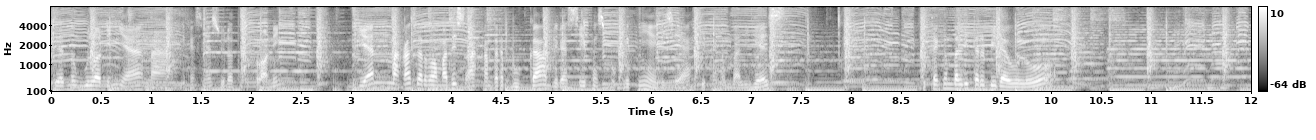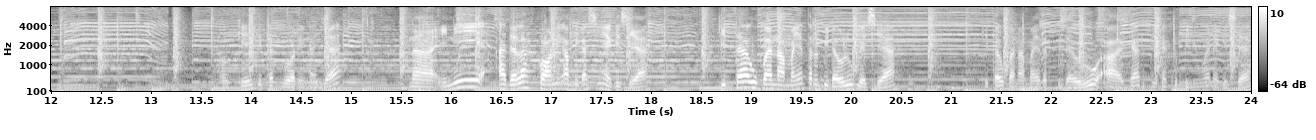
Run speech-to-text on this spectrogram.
Kita tunggu loadingnya. Nah, aplikasinya sudah tercloning. Kemudian maka secara otomatis akan terbuka aplikasi Facebook Lead-nya ya guys ya. Kita kembali guys. Kita kembali terlebih dahulu. Oke, kita keluarin aja. Nah ini adalah cloning aplikasinya guys ya Kita ubah namanya terlebih dahulu guys ya Kita ubah namanya terlebih dahulu agar tidak kebingungan ya guys ya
